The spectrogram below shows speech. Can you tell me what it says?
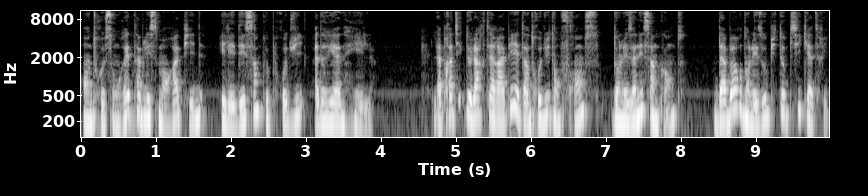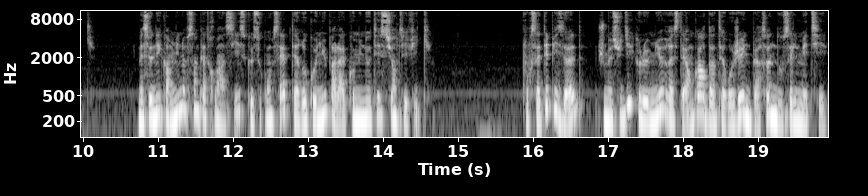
entre son rétablissement rapide et les dessins que produit Adrian Hill. La pratique de l'art-thérapie est introduite en France dans les années 50 d'abord dans les hôpitaux psychiatriques. Mais ce n'est qu'en 1986 que ce concept est reconnu par la communauté scientifique. Pour cet épisode, je me suis dit que le mieux restait encore d'interroger une personne dont c'est le métier.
